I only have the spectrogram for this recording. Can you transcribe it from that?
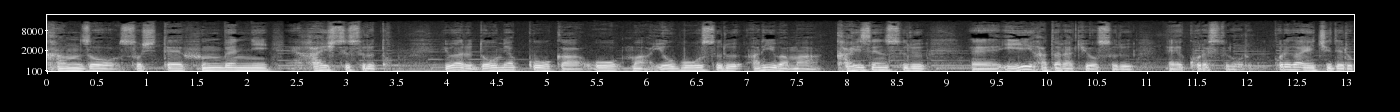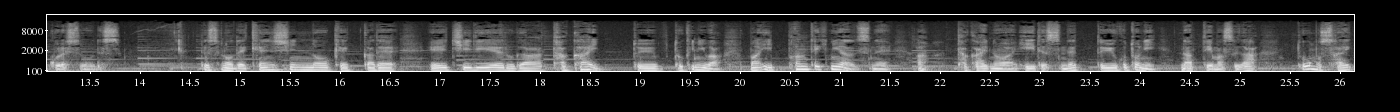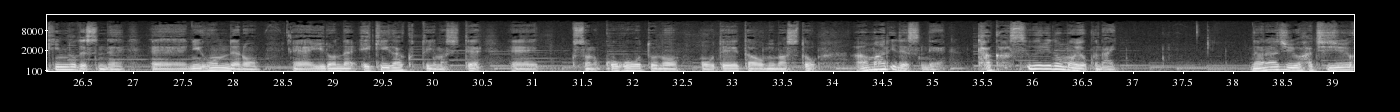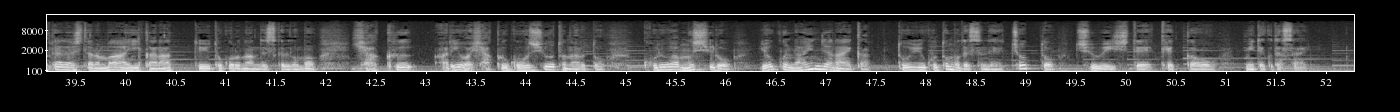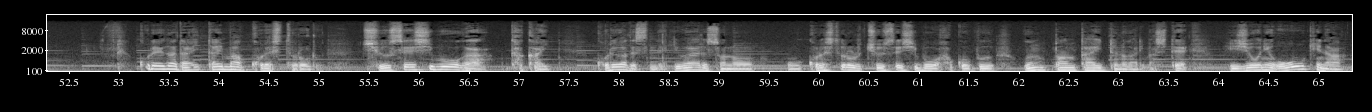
肝臓そして糞便に排出するといわゆる動脈硬化をまあ予防するあるいはまあ改善する、えー、いい働きをする、えー、コレステロール。これが HDL コレステロールです。ですので検診の結果で HDL が高いという時には、まあ、一般的にはですねあ高いのはいいですねということになっていますがどうも最近のですね、えー、日本でのえー、いろんな疫学といいまして、えー、そのコホートのデータを見ますとあまりですね高すぎるのも良くない。7080ぐらい出したらまあいいかなというところなんですけれども100あるいは150となるとこれはむしろ良くないんじゃないかということもですねちょっと注意して結果を見てください。これが大体まあコレステロール。中性脂肪が高い。これはですねいわゆるそのコレステロール中性脂肪を運ぶ運搬体というのがありまして非常に大きな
